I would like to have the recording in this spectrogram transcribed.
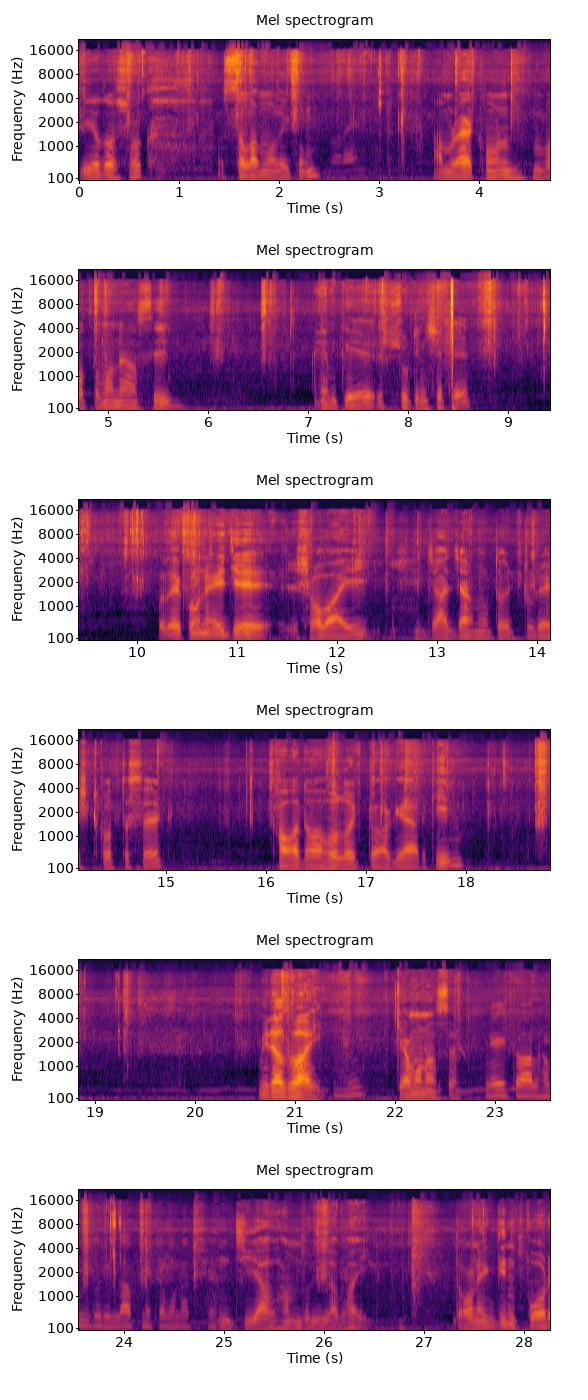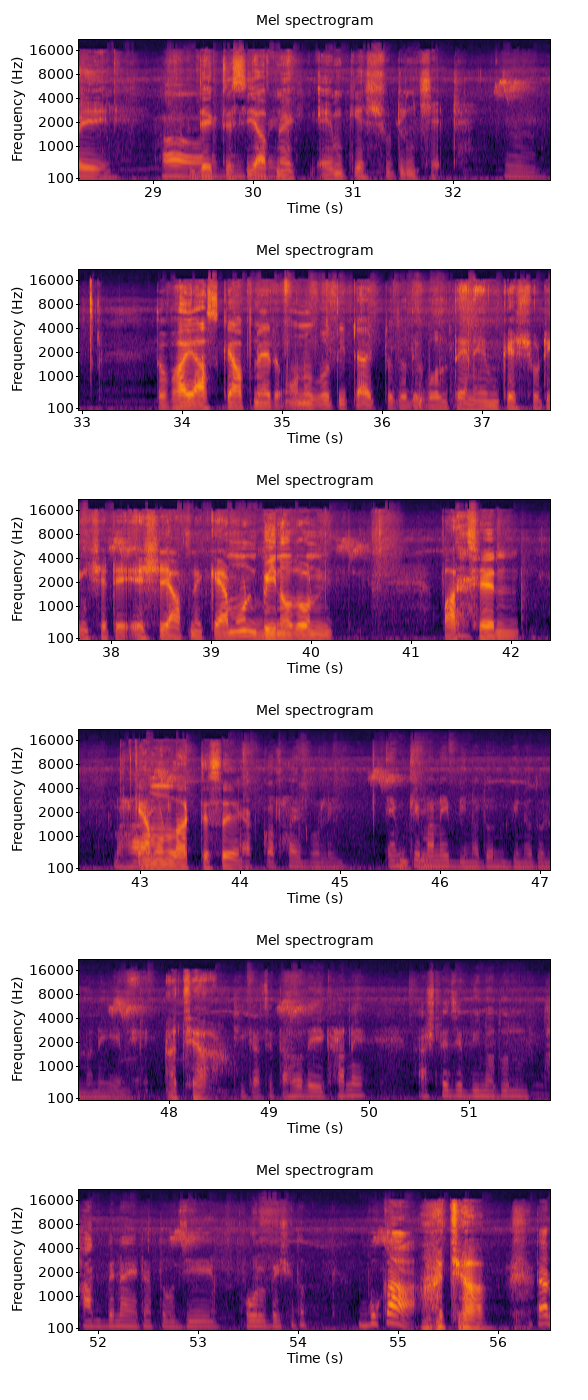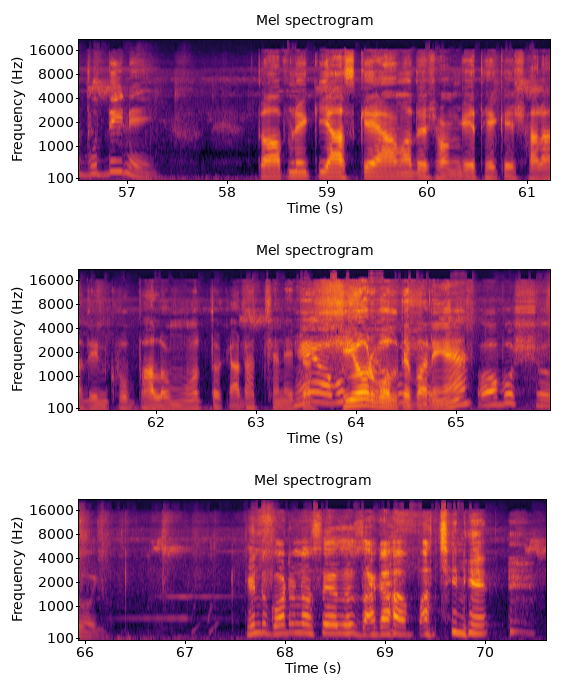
প্রিয় দর্শক আসসালামু আলাইকুম। আমরা এখন বর্তমানে আছি এমকে শুটিং সেটে। তো দেখুন এই যে সবাই যার যার মতো একটু রেস্ট করতেছে খাওয়া দাওয়া হলো একটু আগে আর কি মিরাজ ভাই কেমন আছেন? এই তো আলহামদুলিল্লাহ আপনি কেমন আছেন? জি আলহামদুলিল্লাহ ভাই। তো অনেক দিন পরে হ্যাঁ দেখতেছি আপনি এমকে শুটিং সেট তো ভাই আজকে আপনার অনুভূতিটা একটু যদি বলতেন এমকে শুটিং সেটে এসে আপনি কেমন বিনোদন পাচ্ছেন? কেমন লাগতেছে? এক কথাই বলি এমকে মানে বিনোদন বিনোদন মানে এমকে আচ্ছা। ঠিক আছে তাহলে এখানে আসলে যে বিনোদন থাকবে না এটা তো যে বলবে সে তো বোকা। আচ্ছা। তার বুদ্ধিই নেই। তো আপনি কি আজকে আমাদের সঙ্গে থেকে সারাদিন খুব ভালো মুহূর্ত কাটাচ্ছেন এটা হ্যাঁ, শিওর বলতে। পারি হ্যাঁ? অবশ্যই। কিন্তু ঘটনা হচ্ছে যে জায়গা পাচ্ছি না।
